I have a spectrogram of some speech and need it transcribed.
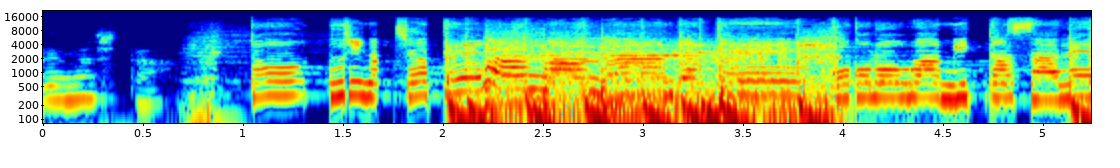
れました。と失っちゃってはなんだって心は満たされない。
